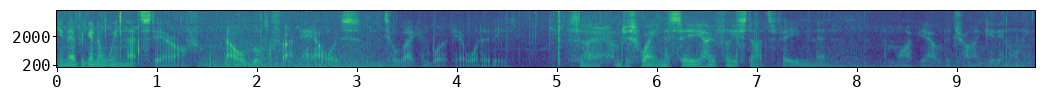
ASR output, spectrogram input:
you're never going to win that stare off. They'll look for hours until they can work out what it is. So I'm just waiting to see. Hopefully he starts feeding and I might be able to try and get in on him.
